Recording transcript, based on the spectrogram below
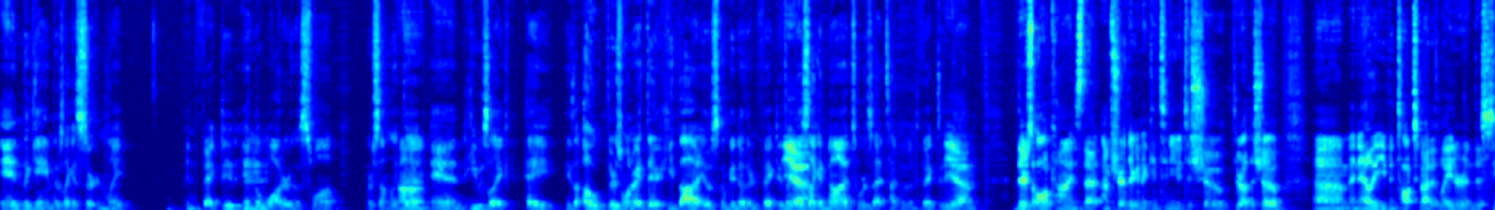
in the game, there's like a certain like infected in the Mhm. water in the swamp, or something like Uh-huh. that, and he was like, "Hey," he's like, "Oh, there's one right there." He thought it was gonna be another infected. Like, It was like a nod towards that type of infected. Yeah, there's all kinds that I'm sure they're going to continue to show throughout the show. Um, and Ellie even talks about it later in this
